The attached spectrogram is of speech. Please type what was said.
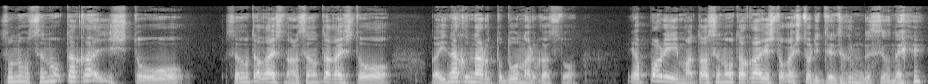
その背の高い人を背の高い人なら背の高い人をがいなくなるとどうなるかというとやっぱりまた背の高い人が一人出てくるんですよね。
